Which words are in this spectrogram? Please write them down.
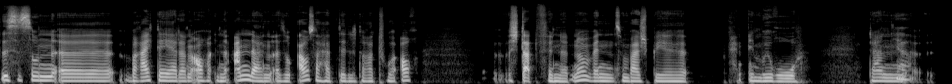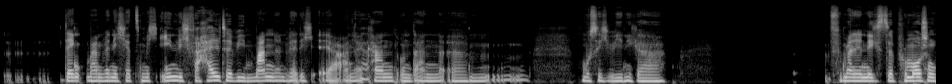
das ist so ein äh, Bereich, der ja dann auch in anderen, also außerhalb der Literatur auch stattfindet. Ne? Wenn zum Beispiel im Büro, dann ja. Denkt man, wenn ich jetzt mich ähnlich verhalte wie ein Mann, dann werde ich eher anerkannt ja. und dann ähm, muss ich weniger für meine nächste Promotion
